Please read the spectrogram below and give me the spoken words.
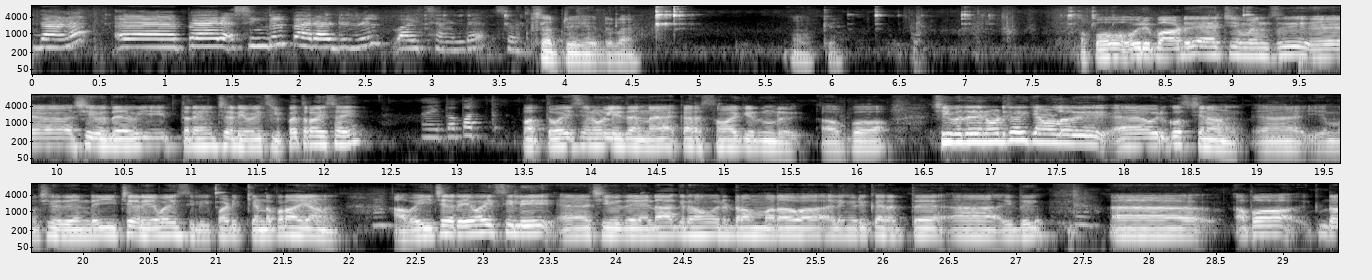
ഇതാണ് സിംഗിൾ പാരാഡിഡിൽ വായിച്ചാന്റെ സർട്ടിഫിക്കറ്റ്. സർട്ടിഫിക്കറ്റ് അല്ലേ? ഓക്കെ. അപ്പോൾ ഒരുപാട് അച്ചീവ്മെന്റ്സ് ശിവദേവി ഇത്രയും ചെറിയ വയസ്സിൽ. ഇപ്പൊ എത്ര വയസ്സായി? പത്ത്. വയസ്സിനുള്ളിൽ തന്നെ കരസ്ഥമാക്കിയിട്ടുണ്ട്. അപ്പോൾ ശിവദേവനോട് ചോദിക്കാനുള്ളത് ഒരു ക്വസ്റ്റ്യൻ ആണ്. ശിവദേവന്റെ ഈ ചെറിയ വയസ്സിൽ പഠിക്കേണ്ട പ്രായമാണ്. അപ്പൊ ഈ ചെറിയ വയസ്സിൽ ശിവദേവന്റെ ആഗ്രഹം ഒരു ഡ്രമ്മർ ആവുക അല്ലെങ്കിൽ ഒരു കരത്തെ ഇത് അപ്പോൾ അപ്പോ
